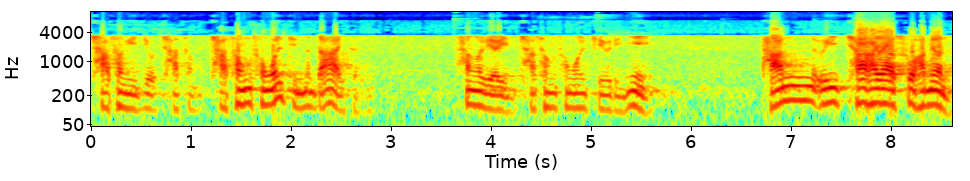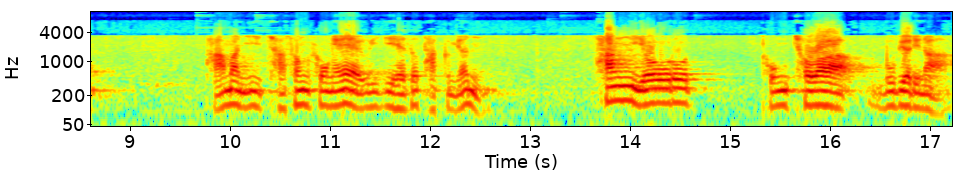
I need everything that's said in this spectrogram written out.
자성이죠 자성. 자성송을 짓는다 이 소리. 상을 여인 자성송을 지으리니 단의차하야 수하면 다만 이 자성송에 의지해서 닦으면 상여로 동처와 무별이나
